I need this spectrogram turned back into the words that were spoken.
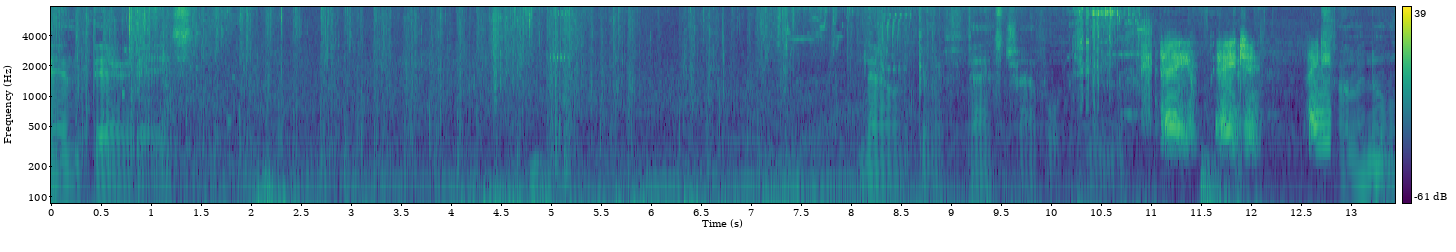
And there it is. Now I'm gonna fast travel to Hey, agent. I need. terminal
